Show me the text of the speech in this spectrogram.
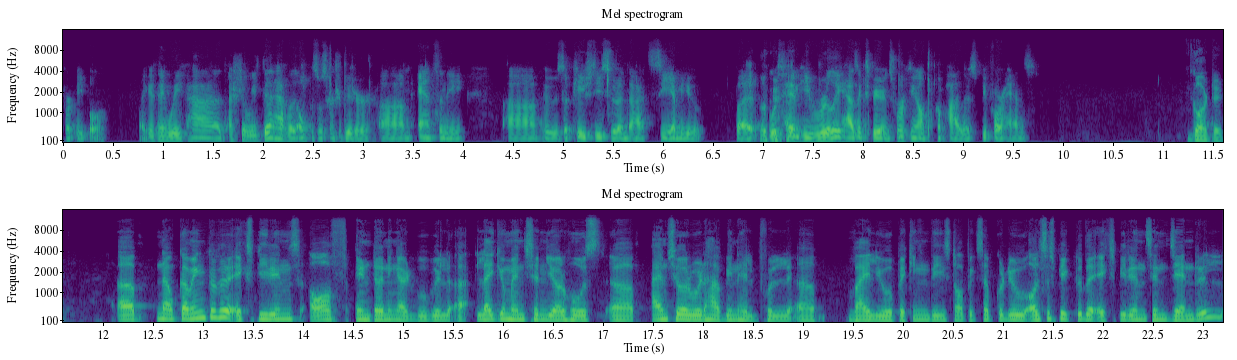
for people. Like I think we've had, actually, we did have an open source contributor, um, Anthony, uh, who's a PhD student at CMU, but okay. with him, he really has experience working on compilers beforehand. Got it. Uh, now, coming to the experience of interning at Google, uh, like you mentioned, your host, uh, I'm sure would have been helpful uh, while you were picking these topics up. Could you also speak to the experience in general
